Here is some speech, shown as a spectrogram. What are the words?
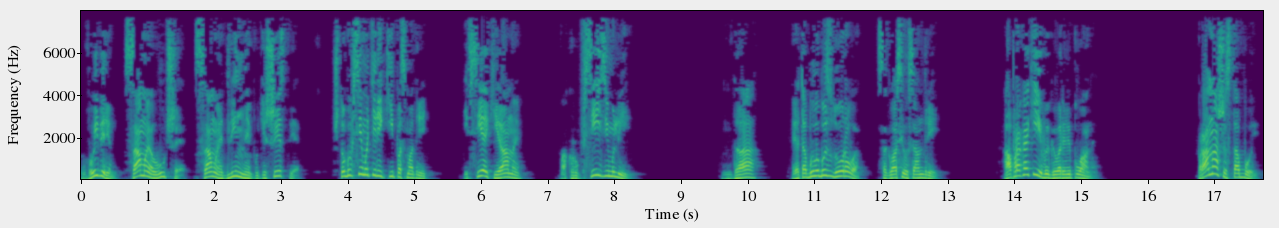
Выберем самое лучшее, самое длинное путешествие, чтобы все материки посмотреть и все океаны вокруг всей Земли. Да, это было бы здорово, согласился Андрей. А про какие вы говорили планы? Про наши с тобой,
